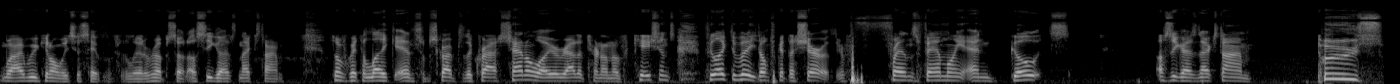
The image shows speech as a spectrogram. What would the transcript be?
well, we can always just save them for the later episode. I'll see you guys next time. Don't forget to like and subscribe to the Crash channel while you're at it. Turn on notifications. If you like the video, don't forget to share it with your friends, family, and goats. I'll see you guys next time. Peace.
